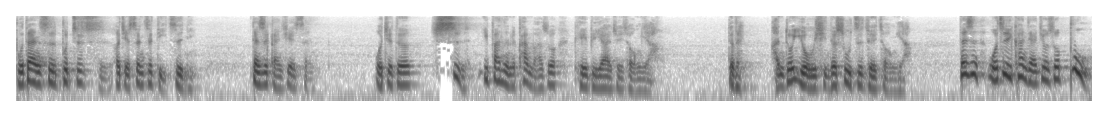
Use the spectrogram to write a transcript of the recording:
不但是不支持，而且甚至抵制你。但是感谢神，我觉得是一般人的看法说 KPI 最重要，对不对？很多有形的数字最重要，但是我自己看起来就是说不。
